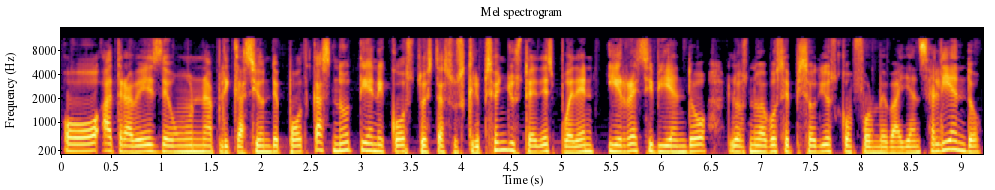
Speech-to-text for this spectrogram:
o a través de una aplicación de podcast. No tiene costo esta suscripción y ustedes pueden ir recibiendo los nuevos episodios conforme vayan saliendo.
